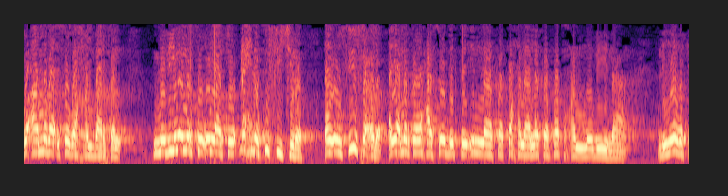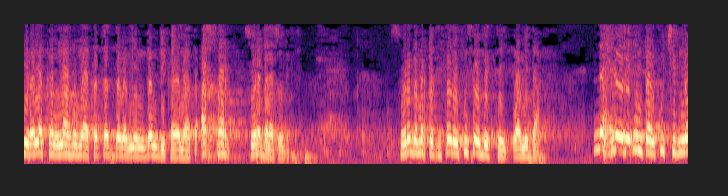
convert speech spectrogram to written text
go'aamadaa isagoo xambaarsan. Madiine markuu u laabtay oo dhexda ku sii jiro oo uu sii socdo ayaa marka waxaa soo degtay innaa fataxnaa laka fatxan mubiina liyakfira laka allahu maa taqadama min dembika wamaa ta'ahar suuraddanaa soo degtay suuradda marka qisaday ku degtay waa middaa dhexdeeda intaan ku jirno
